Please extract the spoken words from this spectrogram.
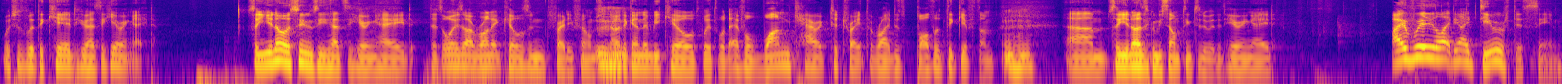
which is with the kid who has a hearing aid. So you know, as soon as he has the hearing aid, there's always ironic kills in Freddy films. You know Mhm. they're going to be killed with whatever one character trait the writers bothered to give them. Mm-hmm. Um, so you know there's going to be something to do with the hearing aid. I really like the idea of this scene.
